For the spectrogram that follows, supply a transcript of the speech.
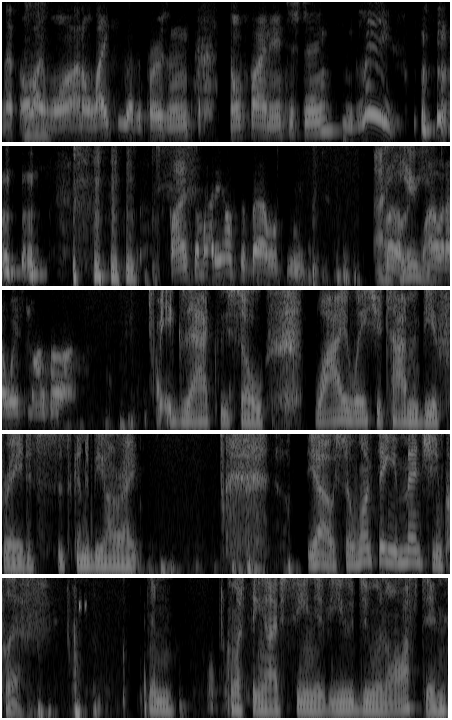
That's all I Mm-hmm. want. I don't like you as a person. Don't find it interesting. Leave. find somebody else to babble to. I Well, hear Why would I waste my time? Exactly. So why waste your time and be afraid? It's it's gonna be all right. Yo, so one thing you mentioned, Cliff, and one thing I've seen of you doing often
